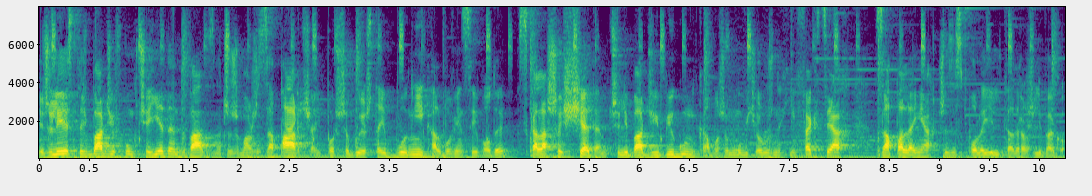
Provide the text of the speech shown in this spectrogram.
Jeżeli jesteś bardziej w punkcie 1-2, to znaczy, że masz zaparcia i potrzebujesz tutaj błonnika albo więcej wody. Skala 6-7, czyli bardziej biegunka. Możemy mówić o różnych infekcjach, zapaleniach czy zespole jelita drażliwego.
